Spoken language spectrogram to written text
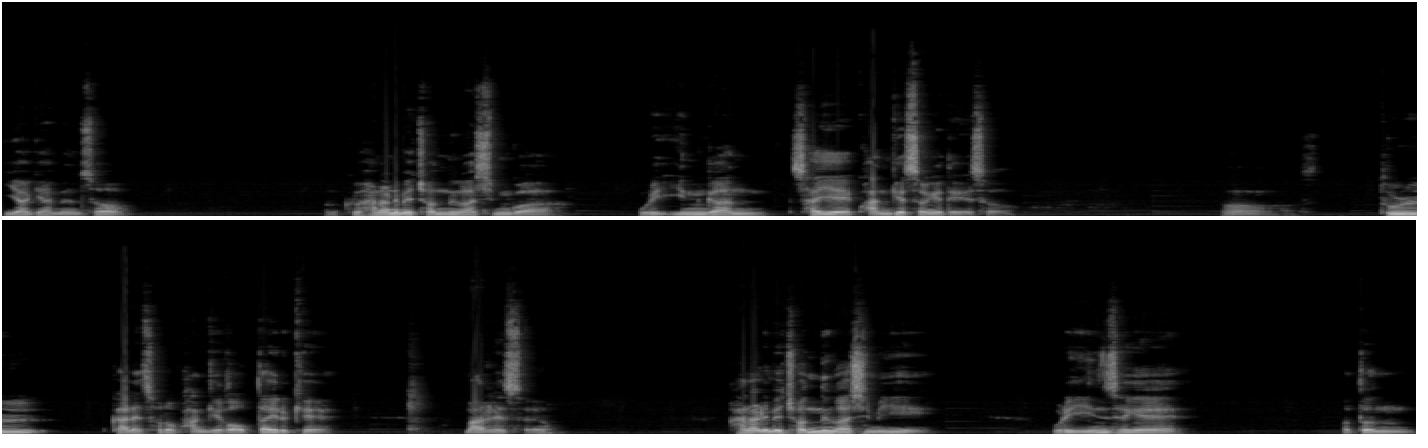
이야기하면서 그 하나님의 전능하심과 우리 인간 사이의 관계성에 대해서 어, 둘 간에 서로 관계가 없다 이렇게 말을 했어요. 하나님의 전능하심이 우리 인생의 어떤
